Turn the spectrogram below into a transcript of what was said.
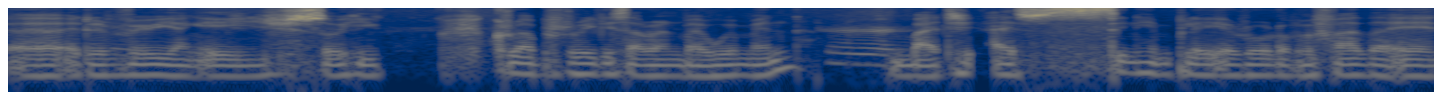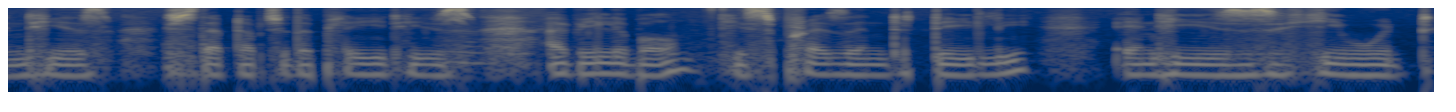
uh, at a very young age. So he grew up really surrounded by women. Mm. but i've seen him play a role of a father and he has stepped up to the plate. He's Mm. available. He's present daily. And he's he would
